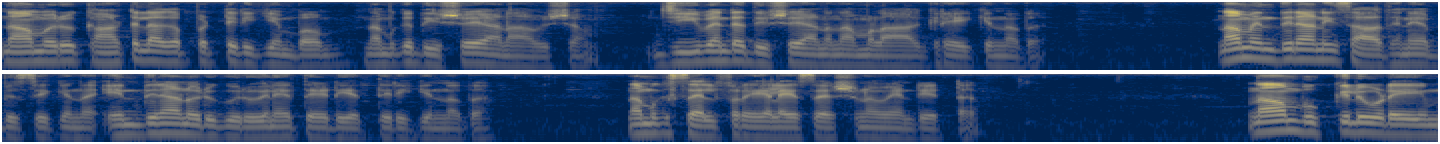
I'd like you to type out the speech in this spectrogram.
നാം ഒരു കാട്ടിലകപ്പെട്ടിരിക്കുമ്പം നമുക്ക് ദിശയാണ് ആവശ്യം. ജീവന്റെ ദിശയാണ് നമ്മൾ ആഗ്രഹിക്കുന്നത്. നാം എന്തിനാണ് ഈ സാധനയെ അഭ്യസിക്കുന്നത്? എന്തിനാണ് ഒരു ഗുരുവിനെ തേടി എത്തിയിരിക്കുന്നത്? നമുക്ക് സെൽഫ് റിയലൈസേഷന് വേണ്ടിയിട്ട്. നാം ബുക്കിലൂടെയും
